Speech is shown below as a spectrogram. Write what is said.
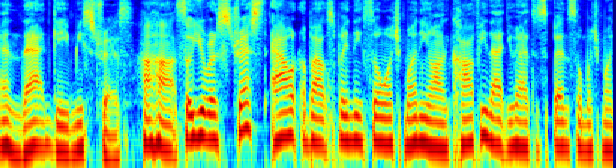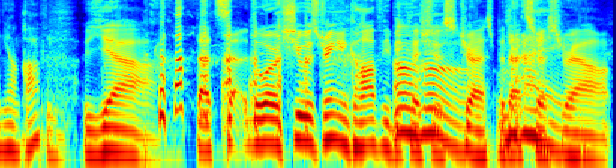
And that gave me stress. Haha. so you were stressed out about spending so much money on coffee that you had to spend so much money on coffee. Yeah, that's uh, or she was drinking coffee because she was Uh-huh. stressed, but that stressed her out.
